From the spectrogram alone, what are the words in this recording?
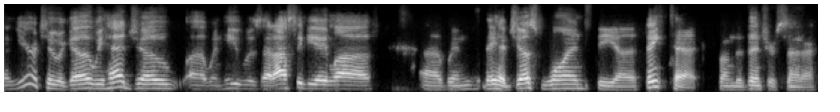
a year or two ago, we had Joe uh, when he was at ICBA Live uh, when they had just won the uh, Think Tech from the Venture Center.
